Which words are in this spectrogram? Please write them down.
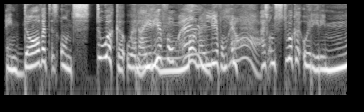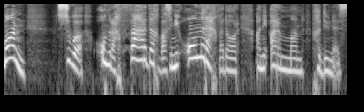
En Dawid is ontstoke oor En hy hierdie leef hom in. man, hy leef hom in. Ja. Hy's ontstoke oor hierdie man so onregverdig was en die onreg wat daar aan die arme man gedoen is.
